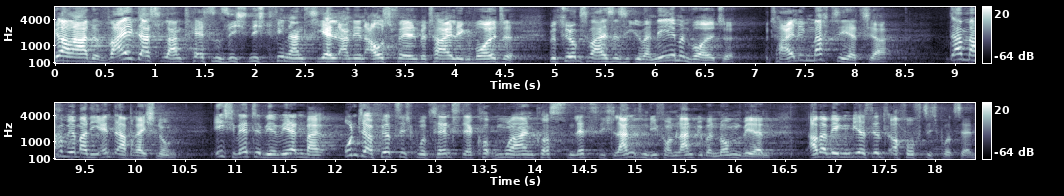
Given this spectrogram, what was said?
Gerade weil das Land Hessen sich nicht finanziell an den Ausfällen beteiligen wollte bzw. sie übernehmen wollte. Beteiligen macht sie jetzt ja. Dann machen wir einmal die Endabrechnung. Ich wette, wir werden bei unter 40% der kommunalen Kosten letztlich landen, die vom Land übernommen werden. Aber wegen mir sind es auch 50%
